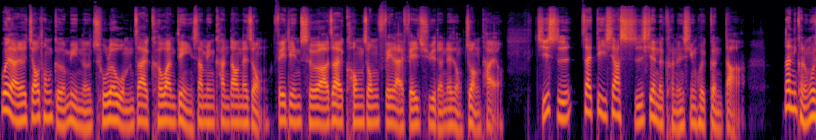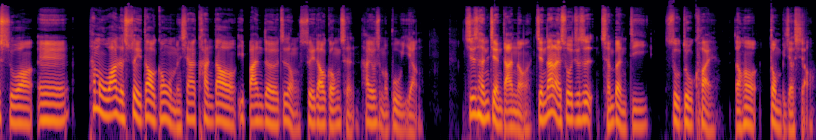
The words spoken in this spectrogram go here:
未来的交通革命呢，除了我们在科幻电影上面看到那种飞天车啊，在空中飞来飞去的那种状态哦，其实在地下实现的可能性会更大。那你可能会说啊，诶，他们挖的隧道跟我们现在看到一般的这种隧道工程，它有什么不一样？其实很简单哦，简单来说就是成本低、速度快，然后洞比较小。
